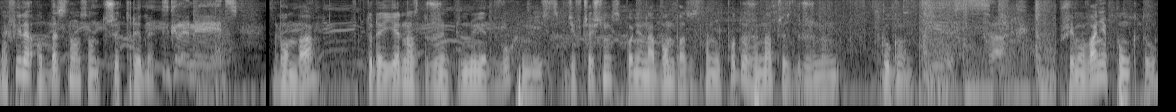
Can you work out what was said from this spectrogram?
Na chwilę obecną są trzy tryby. Bomba, w której jedna z drużyn pilnuje dwóch miejsc, gdzie wcześniej wspomniana bomba zostanie podłożona przez drużynę drugą. Przejmowanie punktu,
